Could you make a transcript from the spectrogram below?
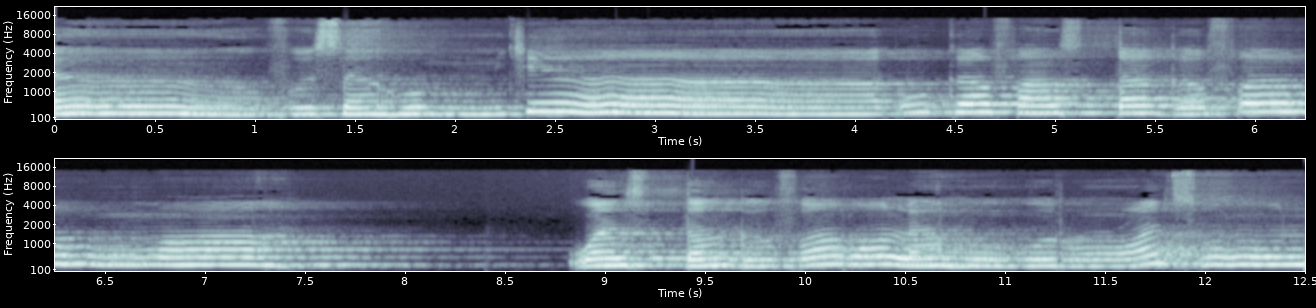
أنفسهم جاءوك فاستغفروا الله واستغفر لهم الرسول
